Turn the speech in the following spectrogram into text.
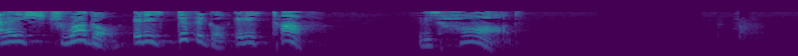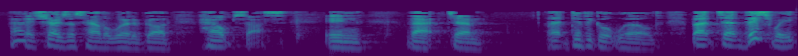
a struggle. It is difficult. It is tough. It is hard. And it shows us how the Word of God helps us in that, um, that difficult world. But uh, this week,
